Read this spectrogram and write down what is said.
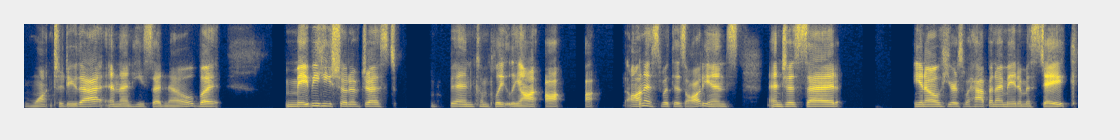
want to do that and then he said no but maybe he should have just been completely on, on, honest with his audience and just said you know here's what happened i made a mistake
